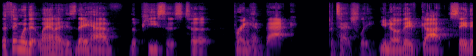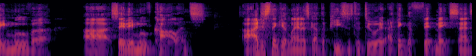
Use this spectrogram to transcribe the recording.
The thing with Atlanta is they have the pieces to bring him back potentially. You know, they've got say they move a uh, say they move Collins. Uh, I just think Atlanta's got the pieces to do it. I think the fit makes sense.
